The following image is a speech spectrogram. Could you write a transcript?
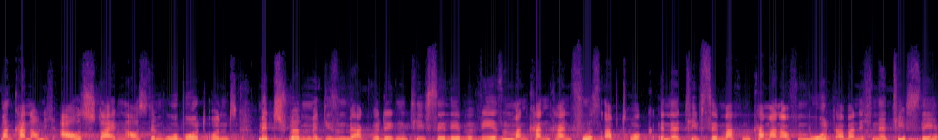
Man kann auch nicht aussteigen aus dem U-Boot und mitschwimmen mit diesen merkwürdigen Tiefseelebewesen. Man kann keinen Fußabdruck in der Tiefsee machen, kann man auf dem Mond, aber nicht in der Tiefsee.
